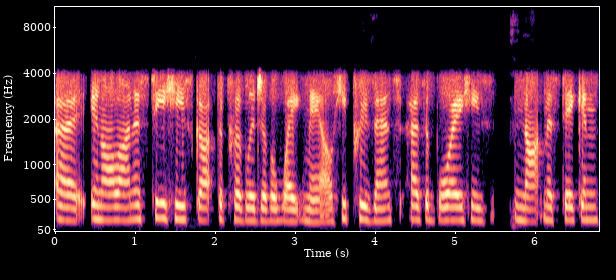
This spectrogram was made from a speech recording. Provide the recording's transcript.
uh, in all honesty, he's got the privilege of a white male. He presents as a boy. He's not mistaken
